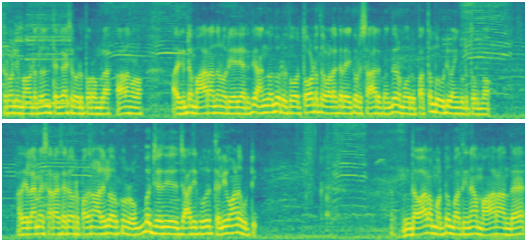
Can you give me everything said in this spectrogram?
திருவள்ளி மாவட்டத்துலேருந்து தென்காசி ரோடு போகிறோம்ல ஆலங்குளம். அதுக்கிட்ட மாறாந்தன்னு ஒரு ஏரியா இருக்குது அங்கே வந்து ஒரு தோ தோட்டத்தில் வளர்க்குறதுக்கு ஒரு சாருக்கு வந்து நம்ம ஒரு பத்தொம்பது குட்டி வாங்கி கொடுத்துருந்தோம். அது எல்லாமே சராசரி ஒரு பதினாலு கிலோ இருக்கும். ரொம்ப ஜதி ஜாதி கூறு தெளிவான குட்டி. இந்த வாரம் மட்டும் பார்த்திங்கன்னா மாறாந்த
